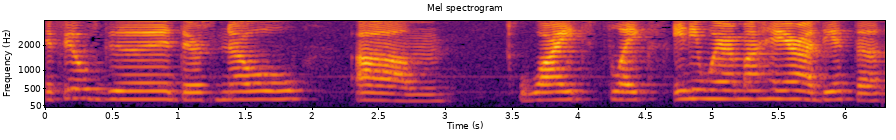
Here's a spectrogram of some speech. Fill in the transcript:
It feels good. There's no um, white flakes anywhere in my hair. I did the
